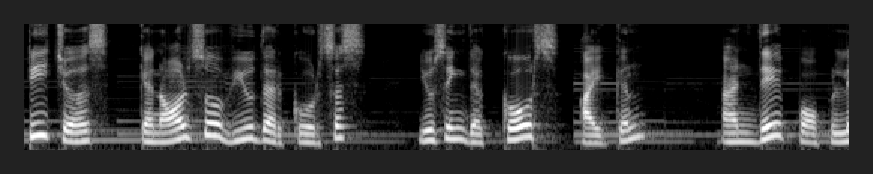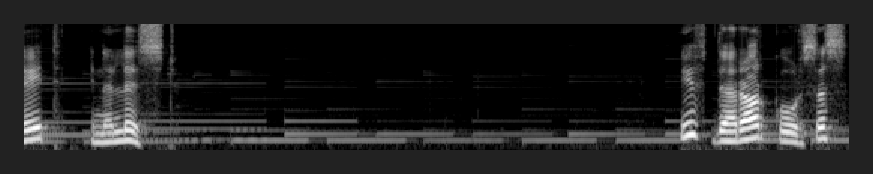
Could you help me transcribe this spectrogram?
Teachers can also view their courses using the course icon and they populate in a list. If there are courses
